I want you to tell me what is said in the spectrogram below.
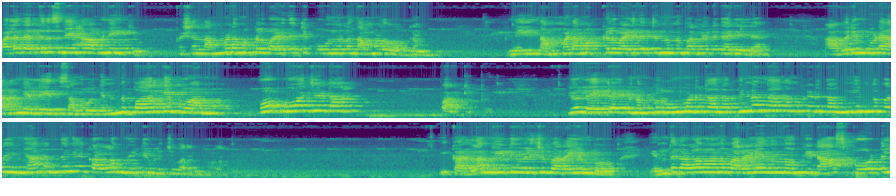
പലതരത്തിൽ സ്നേഹം അഭിനയിക്കും. പക്ഷെ നമ്മുടെ മക്കൾ വഴിതെറ്റി പോകുന്നുള്ള നമ്മൾ ഓർക്കണം. പിന്നെ ഈ നമ്മുടെ മക്കൾ വഴിതെറ്റുന്നെന്ന് പറഞ്ഞിട്ട് കാര്യമില്ല. അവരും കൂടെ അറിഞ്ഞല്ലേ ഇത് സംഭവിക്കുന്നത്. ഇന്ന് പാർക്കിൽ പോവാമോ? ഓ പോവാം ചേട്ടാ. പാർക്കിൽ പോയി. അയ്യോ ലേറ്റായിട്ട് നമുക്ക് റൂം എടുത്താലോ. പിന്നെന്താ നമുക്ക് എടുക്കാം? നീ എന്ത് പറയും? ഞാൻ എന്തെങ്കിലും കള്ളം വീട്ടിൽ വിളിച്ച് പറഞ്ഞോളാം ഈ കള്ളം വീട്ടിൽ വിളിച്ച് പറയുമ്പോൾ എന്ത് കള്ളമാണ് പറയണതെന്ന് നോക്കിയിട്ട് ആ സ്പോട്ടിൽ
